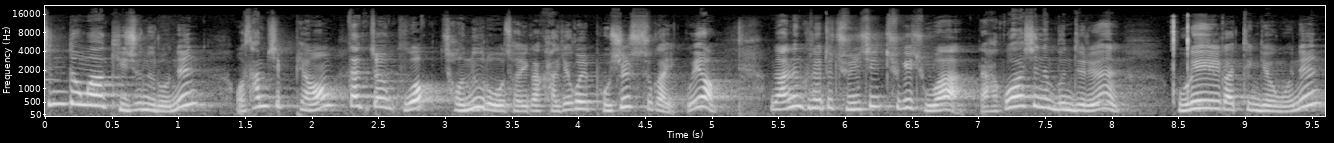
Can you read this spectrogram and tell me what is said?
신동아 기준으로는 30평 1.9억 전후로 저희가 가격을 보실 수가 있고요. 나는 그래도 준신축이 좋아 라고 하시는 분들은 고레일 같은 경우는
